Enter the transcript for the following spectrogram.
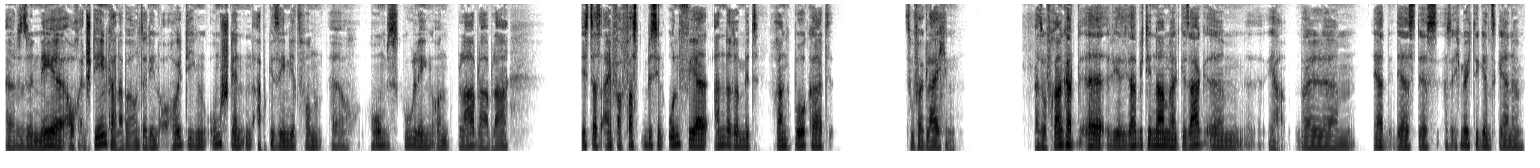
äh, eine Nähe auch entstehen kann. Aber unter den heutigen Umständen, abgesehen jetzt von äh, Homeschooling und bla bla bla, ist das einfach fast ein bisschen unfair, andere mit Frank Burkhardt zu vergleichen. Also Frank hat, äh, wie habe ich den Namen halt gesagt, ähm, ja, weil ähm, er, der ist, der ist, also ich möchte ganz gerne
